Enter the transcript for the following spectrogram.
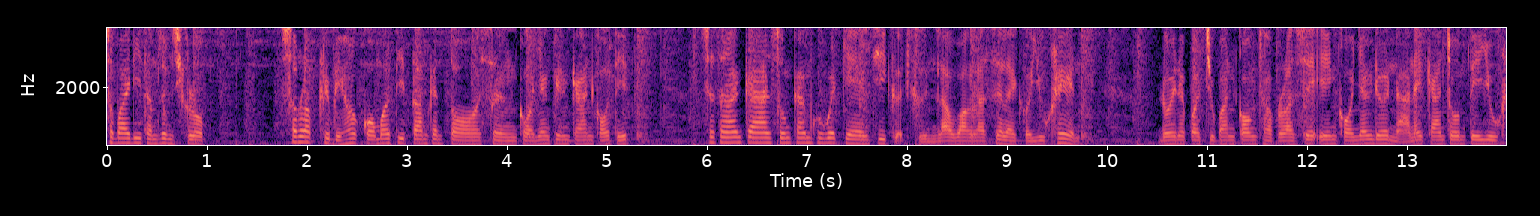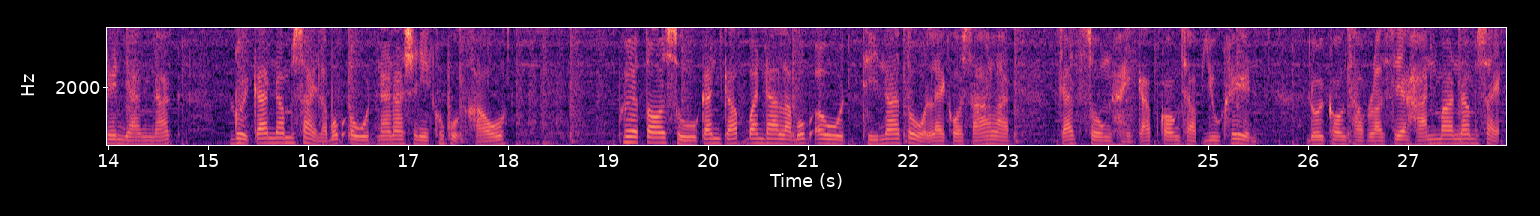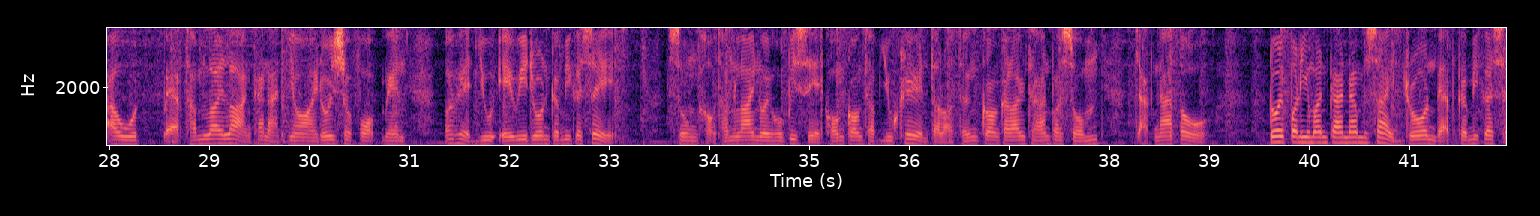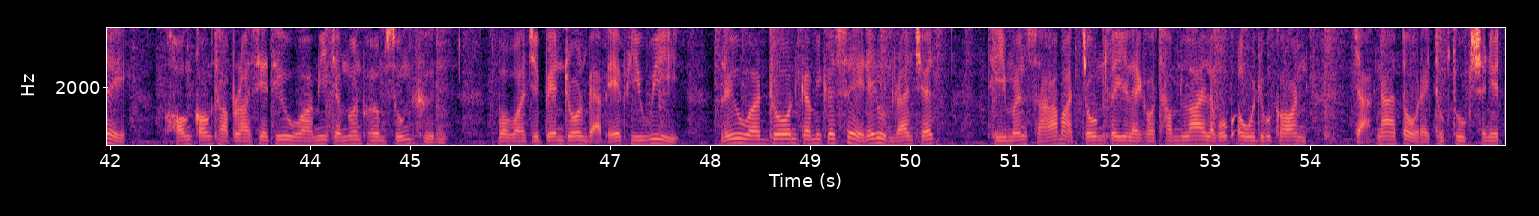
สบายดีทำส้มชิกรบสำหรับคลิปนี้เราก็มาติดตามกันต่อซึ่งก็ยังเป็นการก่อติด สถานการณ์สงครามคูเวตแยงที่เกิดขึ้นระหว่างรัสเซียและก็ยูเครน โดยในปัจจุบันกองทัพรัสเซียเองก็ยังเดินหน้าในการโจมตียูเครนอย่างหนัก โดยการนำใส่ระบบอาวุธนานาชนิดของพวกเขา เพื่อต่อสู้กันกับบรรดาระบบอาวุธที่นาโตและก็สหรัฐจัดส่งให้กับกองทัพยูเครน โดยกองทัพรัสเซียหันมานำใส่อาวุธ แบบทำลายล่างขนาดย่อย โดยเฉพาะแมนประเภท UAV โดรนกามิกาเซส่งเขาทำลายหน่วยรบพิเศษของกองทัพยูเครน ตลอดถึงกองกำลังทหารผสมจากนาโต โดยปริมาณการนำใส่โดรนแบบกามิกาเซของกองทัพรัสเซียถือว่ามีจำนวนเพิ่มสูงขึ้นบ่ว่าจะเป็นโดรนแบบ APV หรือว่าโดรนกามิกาเซในรุ่นรันเชสที่มันสามารถโจมตีและก็ทำลายระบบอาวุธอุปกรณ์ จากนาโตได้ทุกๆชนิด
